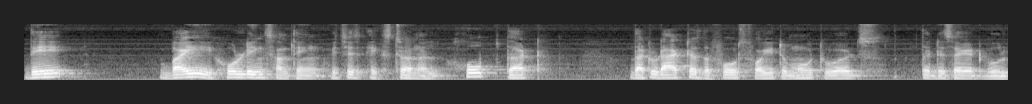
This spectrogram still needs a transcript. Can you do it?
They, by holding something which is external, hope that that would act as the force for you to move towards the desired goal.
